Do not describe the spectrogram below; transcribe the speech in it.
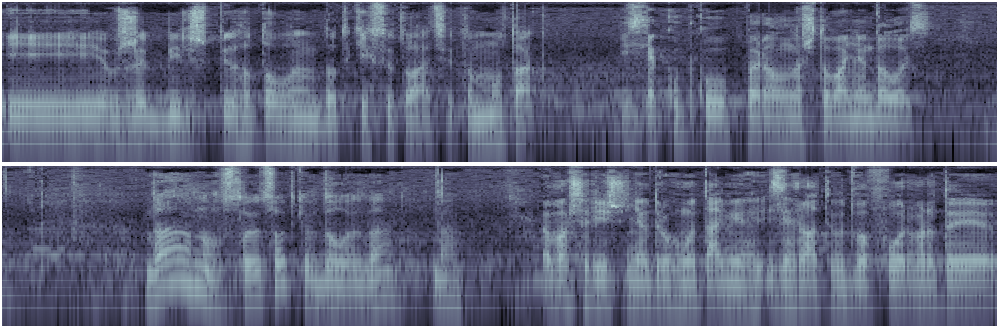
і вже більш підготовлені до таких ситуацій. Тому так. Після кубку перелаштування вдалося. Да, ну 100% вдалося, да, да. Ваше рішення в другому таймі зіграти у два форварди.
